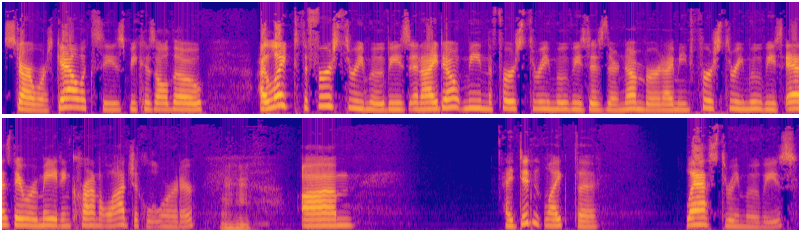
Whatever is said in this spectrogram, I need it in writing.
Star Wars Galaxies because although I liked the first three movies, and I don't mean the first three movies as they're numbered, I mean first three movies as they were made in chronological order. Um, I didn't like the last three movies,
